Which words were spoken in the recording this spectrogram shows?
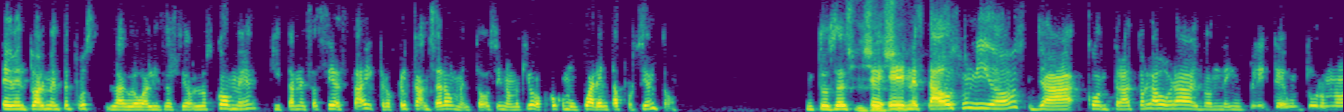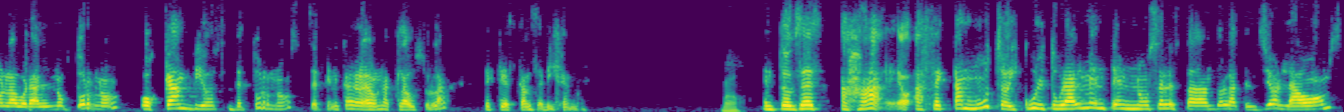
Eventualmente, pues la globalización los come, quitan esa siesta y creo que el cáncer aumentó, si no me equivoco, como un 40%. Entonces, eh, en Estados Unidos ya contrato laboral donde implique un turno laboral nocturno o cambios de turnos, se tiene que agregar una cláusula de que es cancerígeno. Wow. Entonces, ajá, afecta mucho y culturalmente no se le está dando la atención. La OMS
